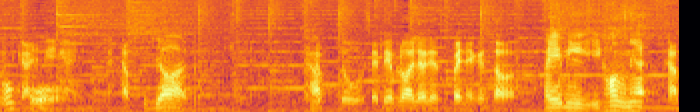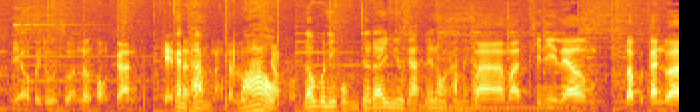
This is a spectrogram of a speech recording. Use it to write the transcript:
กโอ้ลไกโหง่ายๆนะครับ สุดยอด นะคครัรับ บดูเสร็จเรียบร้อยแล้วจะไปไหนกันต่อไปมีอีกห้องนึงไหมฮะครับ เดี๋ยวไปดูส่วนเรื่องของการแกะการสลักหนังตะทำลุงว้าว ครับผมแล้ววันนี้ผมจะได้มีโอกาสได้ลองทำไหมครับ มามาที่นี่แล้วรับประกันว่า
